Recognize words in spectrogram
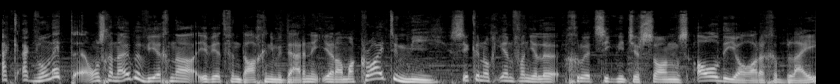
Ek ek wil net uh, ons gaan nou beweeg na jy weet vandag in die moderne era, maar Cry to Me, seker nog een van julle groot signature songs al die jare gebly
